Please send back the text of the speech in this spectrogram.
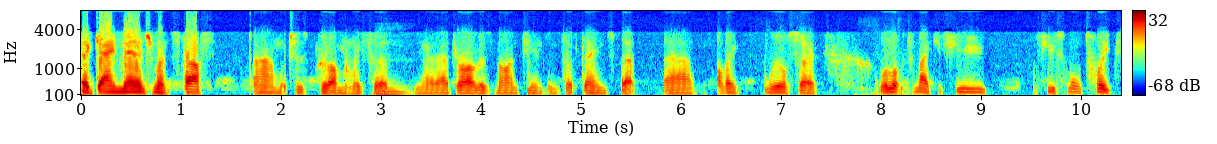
of game management stuff, um, which is predominantly for Mm. you know our drivers, nine, tens, and fifteens. But uh, I think we also will look to make a few a few small tweaks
